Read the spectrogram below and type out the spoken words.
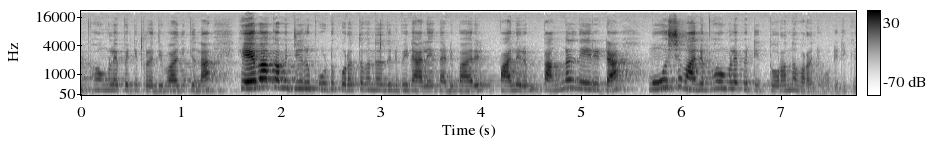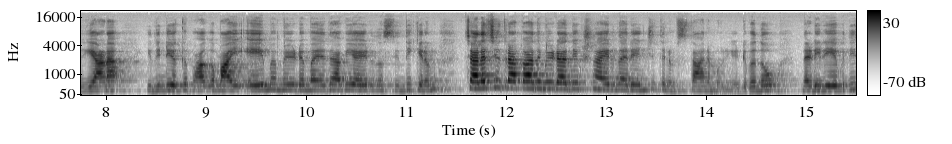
അനുഭവങ്ങളെപ്പറ്റി പ്രതിപാദിക്കുന്ന ഹേവ കമ്മിറ്റി റിപ്പോർട്ട് പുറത്തു വന്നതിന് പിന്നാലെ നടിമാരിൽ പലരും തങ്ങൾ നേരിട്ട മോശം അനുഭവങ്ങളെപ്പറ്റി തുറന്നു പറഞ്ഞുകൊണ്ടിരിക്കുകയാണ്. ഇതിന്റെയൊക്കെ ഭാഗമായി എ എം എം എയുടെ മേധാവിയായിരുന്ന സിദ്ദിഖിനും ചലച്ചിത്ര അക്കാദമിയുടെ അധ്യക്ഷനായിരുന്ന രഞ്ജിത്തിനും സ്ഥാനം ഒഴിയേണ്ടി വന്നു. നടി രേവതി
